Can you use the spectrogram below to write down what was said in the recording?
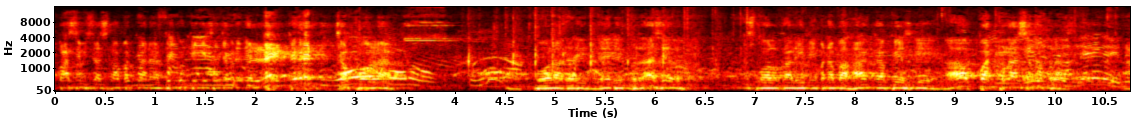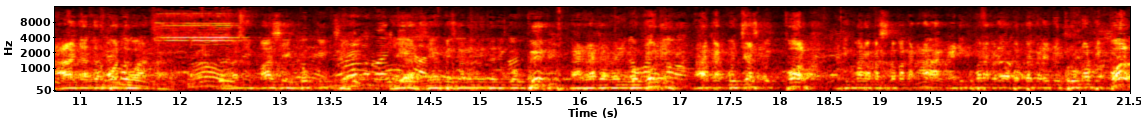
Masih bisa selamatkan. Cukup tinggi saja kali ini. Leden. Cok bola. Bola dari Leden berhasil. Spol kali ini menambah angka PSG 14-16 hanya terbuat dua angka ini masih Kuping ya servis kali ini dari Kuping arahkan dari Gong Doni akan buncas quick ball ini ke mana masih lemahkan arang ini ke mana kali open kali ini Bruno di ball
